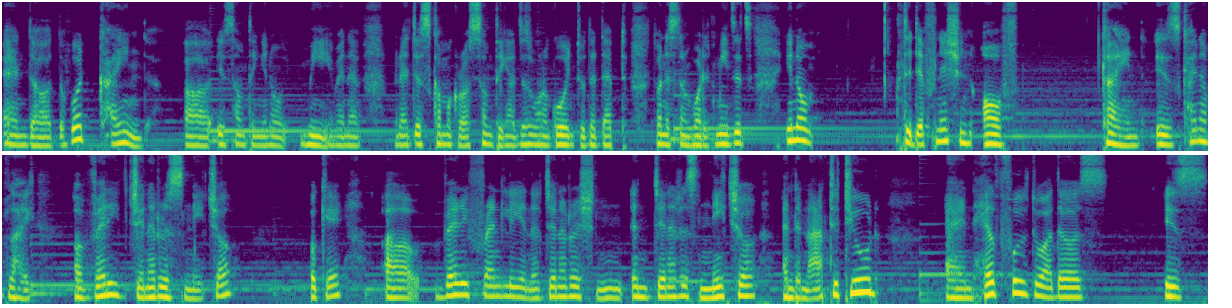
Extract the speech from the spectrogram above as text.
and uh, the word kind. Uh, is something you know me when I when I just come across something I just want to go into the depth to understand what it means. It's you know the definition of kind is kind of like a very generous nature okay uh, very friendly and a generous and generous nature and an attitude and helpful to others is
